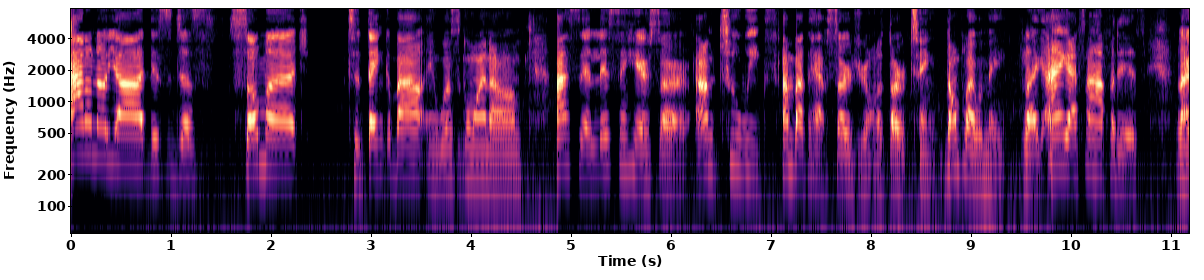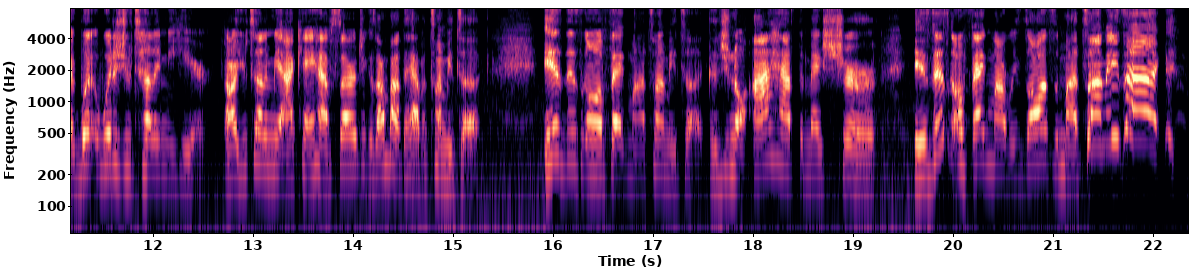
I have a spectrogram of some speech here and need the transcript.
i don't know y'all this is just so much to think about and what's going on. I said, listen here, sir. I'm two weeks. I'm about to have surgery on the 13th. Don't play with me. Like, I ain't got time for this. Like, what, what is you telling me here? Are you telling me I can't have surgery? Because I'm about to have a tummy tuck. Is this going to affect my tummy tuck? Because, you know, I have to make sure, is this going to affect my results of my tummy tuck?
